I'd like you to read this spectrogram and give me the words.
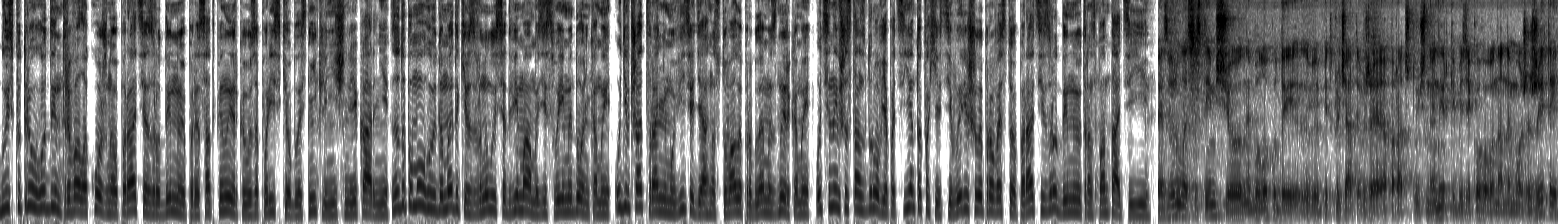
Близько трьох годин тривала кожна операція з родинної пересадки нирки у Запорізькій обласній клінічній лікарні. За допомогою до медиків звернулися дві мами зі своїми доньками. У дівчат в ранньому віці діагностували проблеми з нирками. Оцінивши стан здоров'я пацієнток, фахівці вирішили провести операції з родинної трансплантації. Звернулася з тим, що не було куди підключати вже апарат штучної нирки, без якого вона не може жити.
